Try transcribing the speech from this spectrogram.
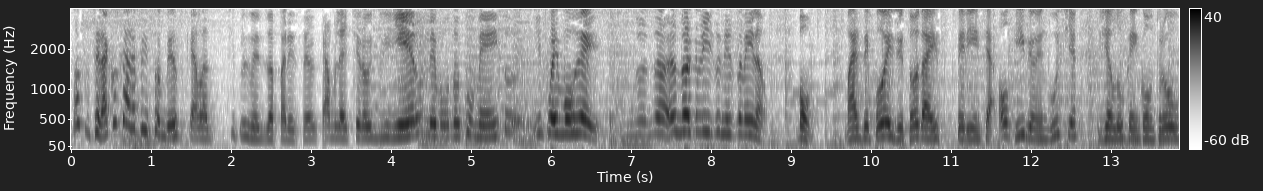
Nossa, será que o cara pensou mesmo que ela simplesmente desapareceu? Que a mulher tirou o dinheiro, levou o documento e foi morrer? Eu não acredito nisso também não. Bom, mas depois de toda a experiência horrível e angústia, Gianluca encontrou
